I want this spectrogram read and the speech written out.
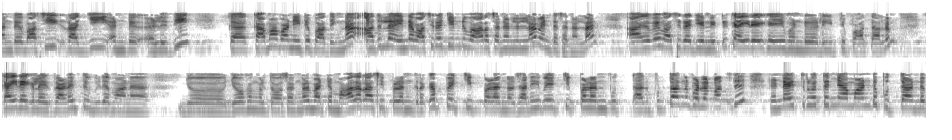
அந்த வசி ரஜி என்று எழுதி க கம பண்ணிட்டு பார்த்தீங்கன்னா அதில் இந்த வசிரஜின்னு வார சனல் எல்லாம் வெண்ட சேனல் தான். ஆகவே வசிரஜின்னுட்டு கைரேகையும் என்று எழுதிட்டு பார்த்தாலும் கைரேகையில் இருக்கிற அனைத்து விதமான ஜோ ஜோகங்கள் தோஷங்கள் மற்றும் மாதராசி பலன் கிரகப்பேச்சி பழங்கள் சனி பேச்சு பலன் புத் அது புத்தாண்டு பலன் வந்து ரெண்டாயிரத்தி இருபத்தஞ்சாம் ஆண்டு புத்தாண்டு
